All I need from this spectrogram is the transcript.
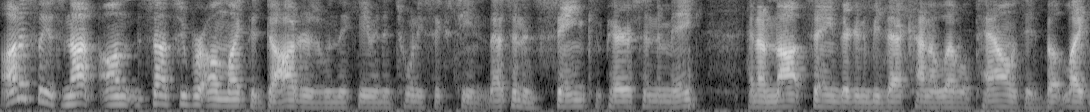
honestly, it's not on it's not super unlike the Dodgers when they came in in 2016. That's an insane comparison to make, and I'm not saying they're going to be that kind of level talented, but like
